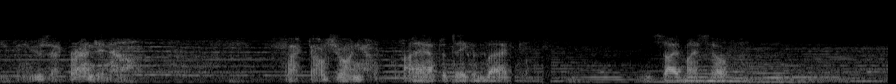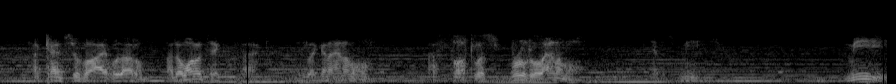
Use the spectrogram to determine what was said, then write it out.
You can use that brandy now. In fact, I'll join you. I have to take him back. Inside myself. I can't survive without him. I don't want to take him back. He's like an animal. A thoughtless, brutal animal. And it's me. Me.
